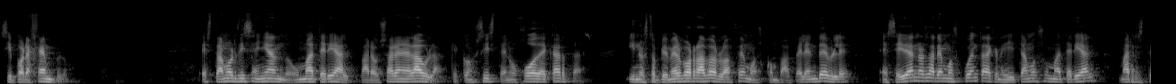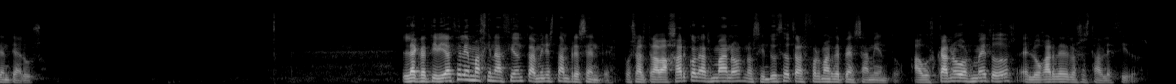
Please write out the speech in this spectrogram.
Si, por ejemplo, estamos diseñando un material para usar en el aula que consiste en un juego de cartas y nuestro primer borrador lo hacemos con papel endeble, enseguida nos daremos cuenta de que necesitamos un material más resistente al uso. La creatividad y la imaginación también están presentes, pues al trabajar con las manos nos induce a otras formas de pensamiento, a buscar nuevos métodos en lugar de los establecidos.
